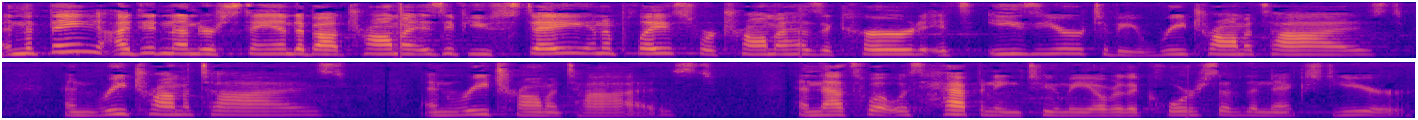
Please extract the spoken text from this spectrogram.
And the thing I didn't understand about trauma is if you stay in a place where trauma has occurred, it's easier to be re traumatized and re traumatized and re traumatized. And that's what was happening to me over the course of the next year.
